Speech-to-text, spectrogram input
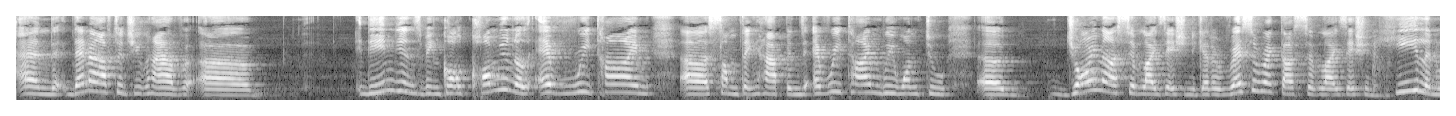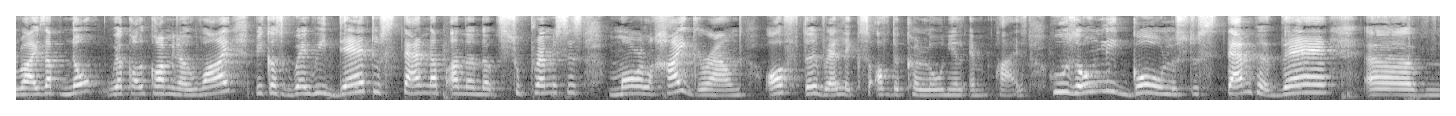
and then after you have uh, the Indians being called communal every time uh, something happens, every time we want to uh, join our civilization, to get to resurrect our civilization, heal and rise up. No, we're called communal. Why? Because where we dare to stand up under the supremacist moral high ground of the relics of the colonial empires, whose only goal is to stamp their um,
